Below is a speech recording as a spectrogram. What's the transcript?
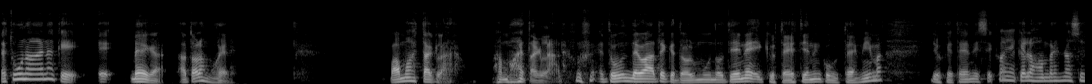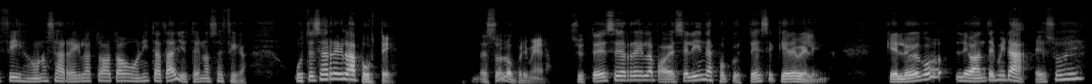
Esto es una gana que, eh, venga, a todas las mujeres. Vamos a estar claros, vamos a estar claros. Esto es un debate que todo el mundo tiene y que ustedes tienen con ustedes mismas. Y que ustedes dicen, coño, que los hombres no se fijan, uno se arregla toda, toda bonita, tal, y usted no se fija. Usted se arregla para usted. Eso es lo primero. Si usted se arregla para verse linda es porque usted se quiere ver linda. Que luego levante, mira, eso es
